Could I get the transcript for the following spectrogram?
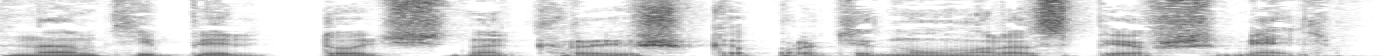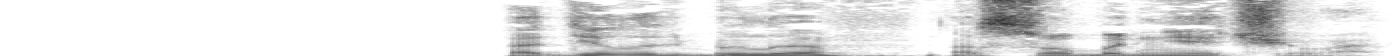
нам теперь точно крышка», — протянул нараспев шмель. А делать было особо нечего.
